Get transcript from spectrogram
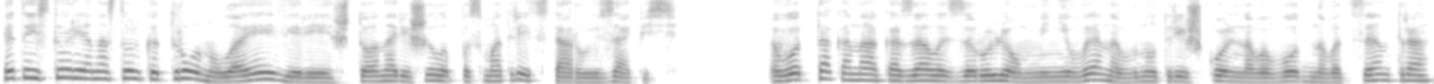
Эта история настолько тронула Эвери, что она решила посмотреть старую запись. Вот так она оказалась за рулем минивэна внутри школьного водного центра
